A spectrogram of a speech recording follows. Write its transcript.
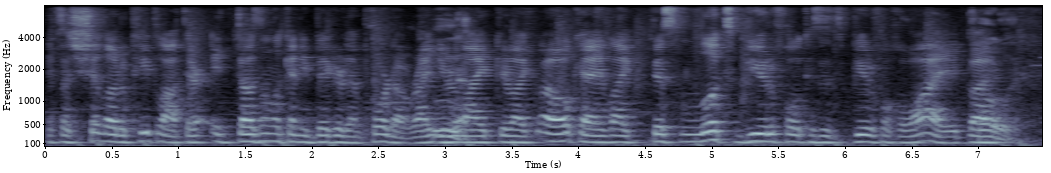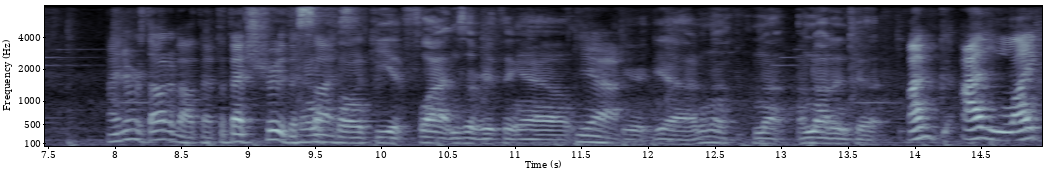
it's a shitload of people out there. It doesn't look any bigger than Porto, right? You're No. like you're like, oh okay, like this looks beautiful because it's beautiful Hawaii, but totally. I never thought about that. But that's true. The Kind funky. It flattens everything out. Yeah. You're, yeah. I don't know. I'm not. I'm not into it. I'm I like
